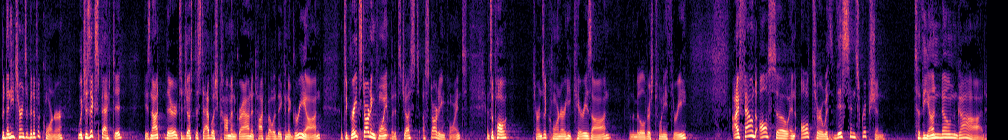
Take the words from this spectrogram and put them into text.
But then he turns a bit of a corner, which is expected. He's not there to just establish common ground and talk about what they can agree on. That's a great starting point, but it's just a starting point. And so Paul turns a corner. He carries on from the middle of verse 23. I found also an altar with this inscription To the unknown God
